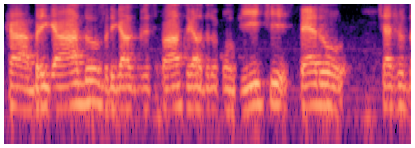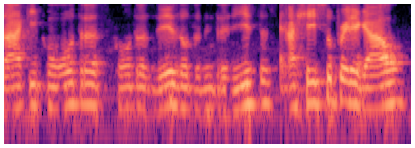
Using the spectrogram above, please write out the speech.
Cara, obrigado, obrigado pelo espaço, obrigado pelo convite. Espero te ajudar aqui com outras, com outras vezes, outras entrevistas. Achei super legal.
